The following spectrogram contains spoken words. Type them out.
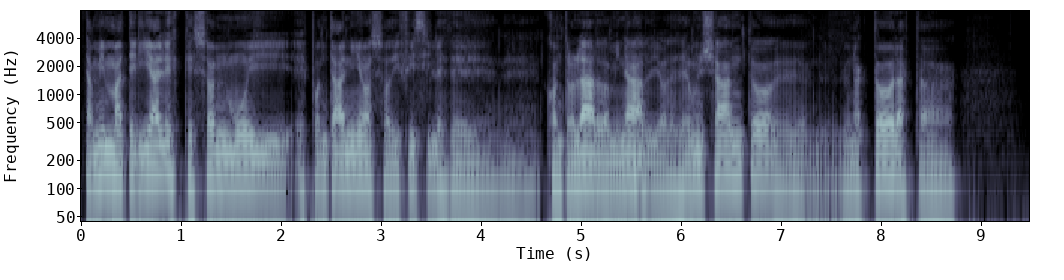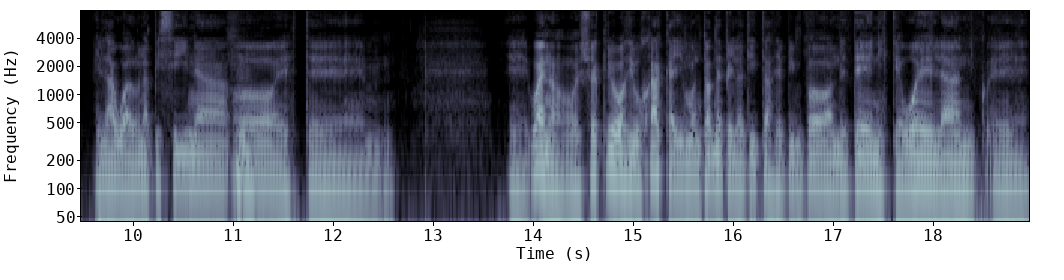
también materiales que son muy espontáneos o difíciles de, controlar, dominar, mm. digo, desde un llanto de, un actor hasta el agua de una piscina mm. o este eh, bueno, yo escribo vos dibujás que hay un montón de pelotitas de ping pong, de tenis que vuelan, eh,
